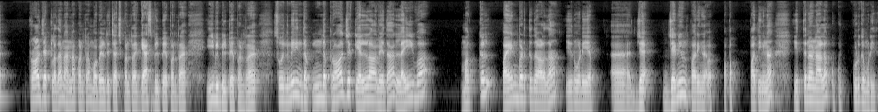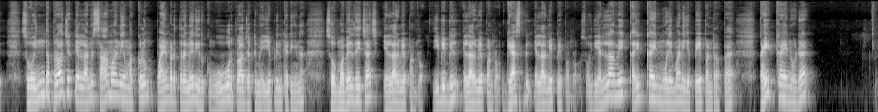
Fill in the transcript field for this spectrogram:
ப்ராஜெக்டில் தான் நான் என்ன பண்ணுறேன் மொபைல் ரீசார்ஜ் பண்ணுறேன் கேஸ் பில் பே பண்ணுறேன் இபி பில் பே பண்ணுறேன் ஸோ இந்தமாரி இந்த இந்த ப்ராஜெக்ட் எல்லாமே தான் லைவாக மக்கள் பயன்படுத்துறதால தான் இதனுடைய ஜெ ஜென்யூன் பாருங்க பார்த்தீங்கன்னா இத்தனை நாளாக கொடுக்க முடியுது. ஸோ இந்த ப்ராஜெக்ட் எல்லாமே சாமானிய மக்களும் பயன்படுத்துகிற மாரி இருக்கும். ஒவ்வொரு ப்ராஜெக்ட்டுமே எப்படின்னு கேட்டிங்கன்னா ஸோ மொபைல் ரீசார்ஜ் எல்லாருமே பண்ணுறோம் இபி பில் எல்லாருமே பண்ணுறோம் கேஸ் பில் எல்லாருமே பே பண்ணுறோம் ஸோ இது எல்லாமே கைட் காயின் மூலயமா நீங்கள் பே பண்ணுறப்ப கைட் காயினோட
